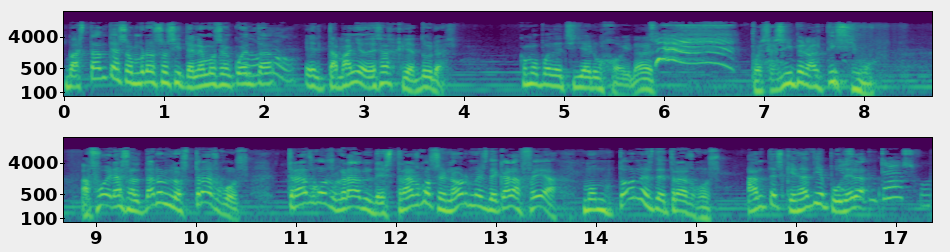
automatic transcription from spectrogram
bastante asombroso si tenemos en cuenta ¿Cómo? el tamaño de esas criaturas. ¿Cómo puede chillar un hobbit? A ver. Pues así, pero altísimo. Afuera saltaron los trasgos, trasgos grandes, trasgos enormes de cara fea, montones de trasgos. Antes que nadie Es pudiera... un trasgo.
